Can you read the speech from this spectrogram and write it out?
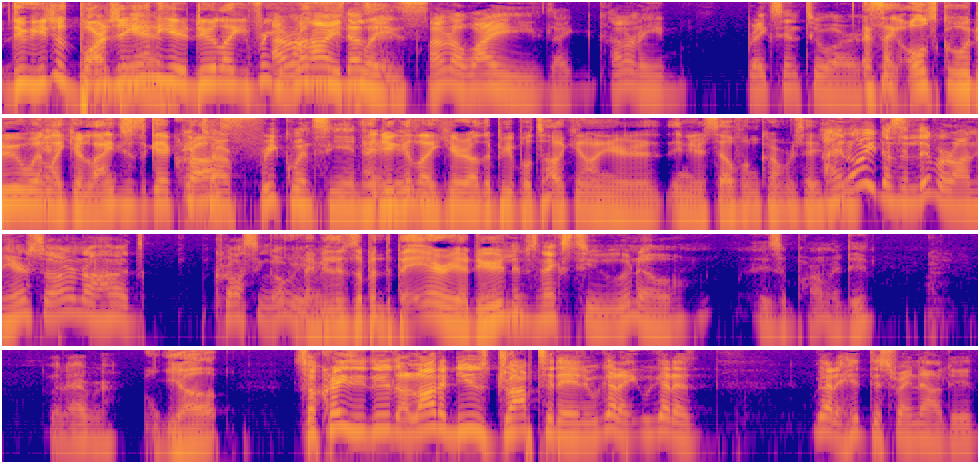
Dude, he's just barging in here, dude. Like he freaking runs how he this place. it. I don't know why he like. I don't know. He breaks into our It's like old school, dude. When like your lines used to get into our crossed, frequency in here. and you dude. could like hear other people talking on your in your cell phone conversation. I know he doesn't live around here, so I don't know how it's crossing over Maybe he here. lives up in the Bay Area, He dude. lives next to Uno, his apartment, dude. Whatever. Yup. So crazy, dude. A lot of news dropped today. We gotta, we gotta, we gotta hit this right now, dude.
